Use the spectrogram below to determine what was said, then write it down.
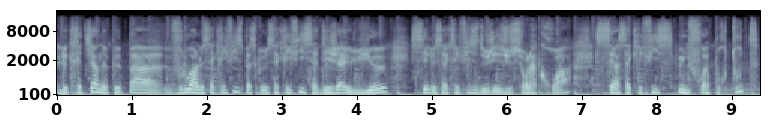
le chrétien ne peut pas vouloir le sacrifice parce que le sacrifice a déjà eu lieu. C'est le sacrifice de Jésus sur la croix. C'est un sacrifice une fois pour toutes.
